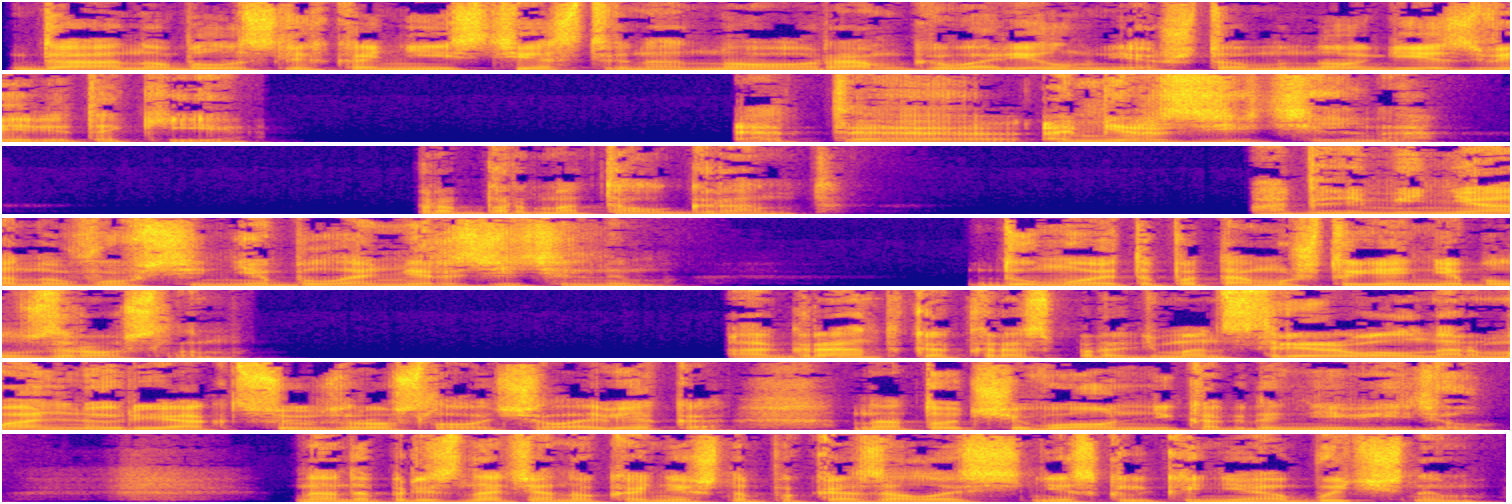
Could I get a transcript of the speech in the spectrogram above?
Да, оно было слегка неестественно, но Рам говорил мне, что многие звери такие. «Это омерзительно», — пробормотал Грант. А для меня оно вовсе не было омерзительным. Думаю, это потому, что я не был взрослым. А Грант как раз продемонстрировал нормальную реакцию взрослого человека на то, чего он никогда не видел. Надо признать, оно, конечно, показалось несколько необычным,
